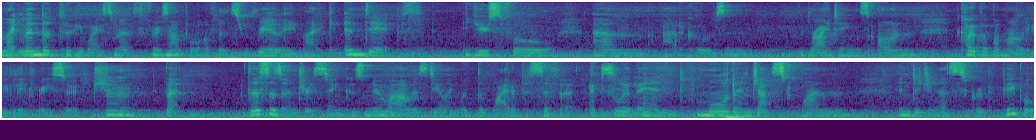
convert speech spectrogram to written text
like Linda Tuhiwai Smith, for Mhm. example, offers really like in-depth, useful um, articles and writings on kaupapa Māori-led research. But this is interesting because Nuau is dealing with the wider Pacific Absolutely. and more than just one indigenous group of people.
